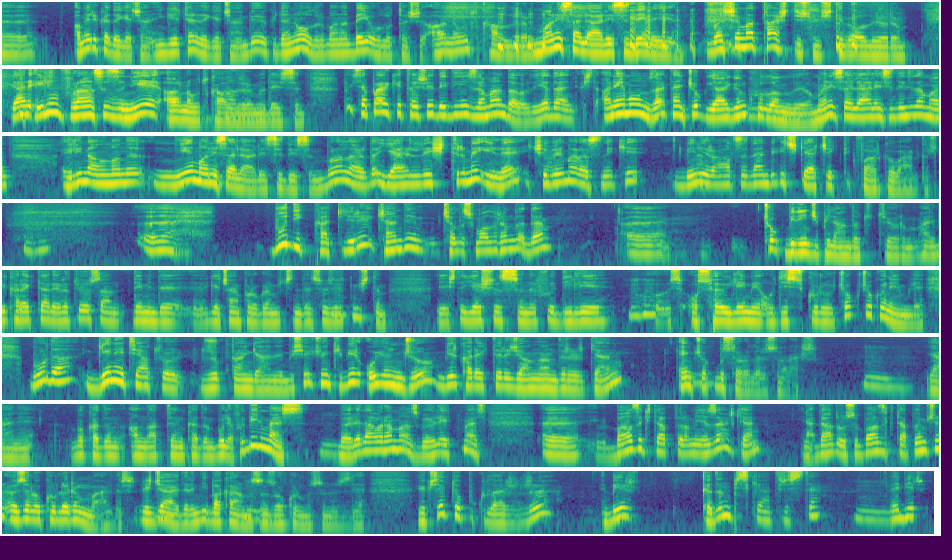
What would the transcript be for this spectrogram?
Amerika'da geçen, İngiltere'de geçen bir öyküde ne olur bana Beyoğlu taşı, Arnavut kaldırı, Manisa lalesi demeyin. Başıma taş düşmüş gibi oluyorum. Yani elin Fransızı niye Arnavut kaldırır mı desin. İşte parke taşı dediğin zaman da orada ya da işte anemon zaten çok yaygın kullanılıyor. Manisa lalesi dediği zaman elin Almanı niye Manisa lalesi desin. Buralarda yerleştirme ile çevirme arasındaki beni rahatsız eden bir iç gerçeklik farkı vardır. Hı hı. Ee, bu dikkatleri kendi çalışmalarımda da e, çok birinci planda tutuyorum. Hani bir karakter yaratıyorsan demin de e, geçen program içinde söz hı. etmiştim. E, işte yaşı, sınıfı, dili, hı hı. O, o söylemi, o diskuru çok çok önemli. Burada gene tiyatroculuktan gelme bir şey. Çünkü bir oyuncu bir karakteri canlandırırken en çok bu soruları sorar. Hmm. Yani bu kadın anlattığın kadın bu lafı bilmez. Hmm. Böyle davranmaz, böyle etmez. Ee, bazı kitaplarımı yazarken ya daha doğrusu bazı kitaplarım için özel okurlarım vardır. Rica hmm. ederim bir bakar mısınız, hmm. okur musunuz diye. Yüksek topukları bir kadın psikiyatriste hmm. ve bir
